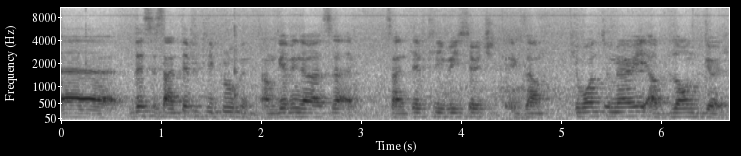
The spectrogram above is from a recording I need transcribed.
uh, this is scientifically proven. I'm giving a sci- scientifically researched example. If you want to marry a blonde girl,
